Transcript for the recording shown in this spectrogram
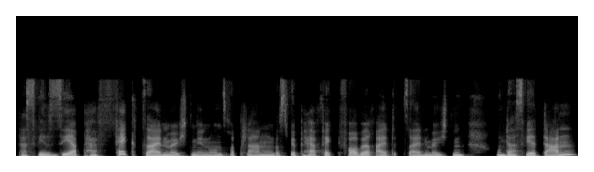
dass wir sehr perfekt sein möchten in unserer Planung, dass wir perfekt vorbereitet sein möchten und dass wir dann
